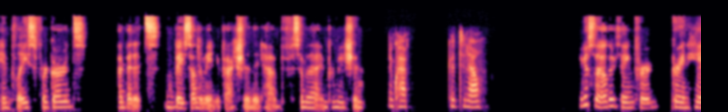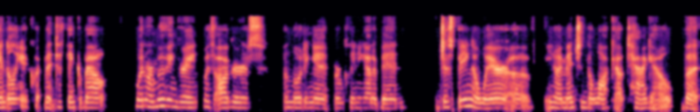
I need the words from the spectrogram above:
in place for guards. I bet it's based on the manufacturer, they'd have some of that information. Okay. Good to know. I guess the other thing for grain handling equipment to think about when we're moving grain with augers, unloading it or cleaning out a bin, just being aware of, you know, I mentioned the lockout tag out, but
